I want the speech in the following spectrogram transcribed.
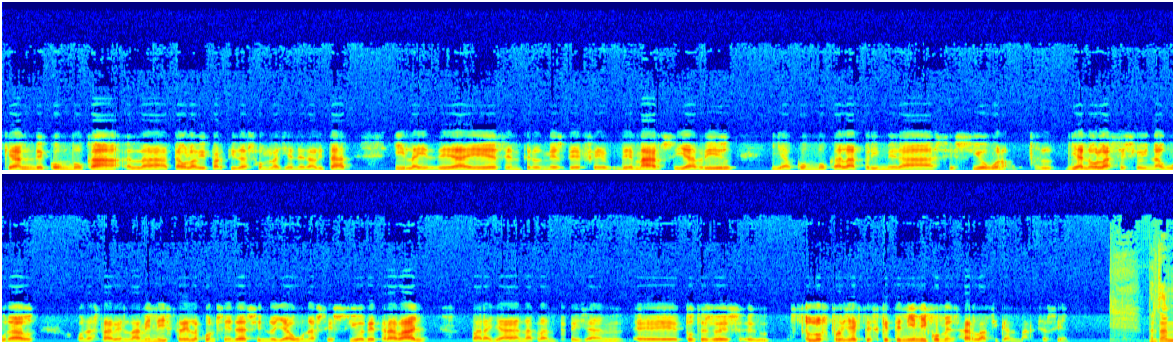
que han de convocar la taula bipartida som la Generalitat i la idea és, entre el mes de, fe, de març i abril, ja convocar la primera sessió, bueno, ja no la sessió inaugural on estaven la ministra i la consellera, sinó ja una sessió de treball per allà anar plantejant eh, tots els, els projectes que tenim i començar-la a ficar en marxa, sí. Per tant,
